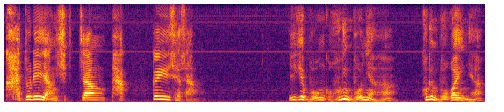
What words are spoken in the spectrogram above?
가두리 양식장 밖의 세상 이게 뭔가 거긴 뭐냐 거긴 뭐가 있냐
